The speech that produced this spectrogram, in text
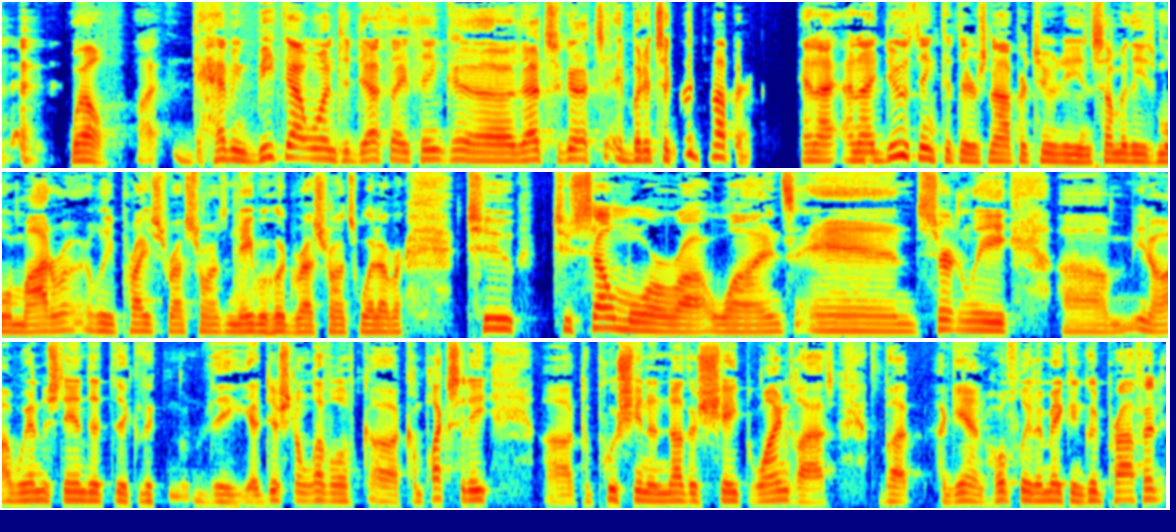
well, I, having beat that one to death, I think uh, that's that's. But it's a good topic. And I and I do think that there's an opportunity in some of these more moderately priced restaurants, neighborhood restaurants, whatever, to to sell more uh, wines. And certainly, um, you know, we understand that the the, the additional level of uh, complexity uh, to push in another shaped wine glass. But again, hopefully, they're making good profit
